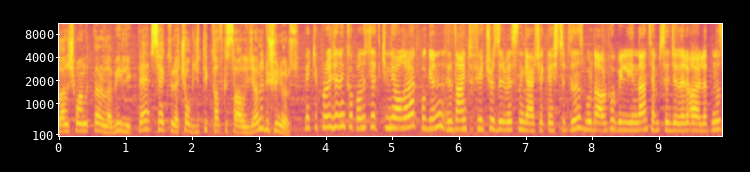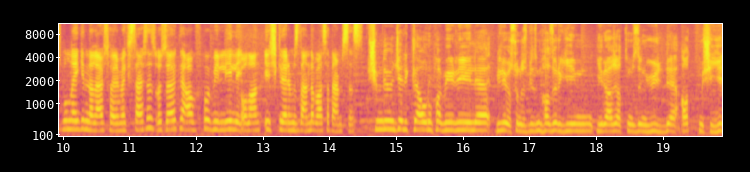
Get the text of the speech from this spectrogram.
danışmanlıklarla birlikte sektöre çok ciddi katkı sağlayacağını düşünüyoruz. Peki projenin kapanış etkinliği olarak bugün Design to Future zirvesini gerçekleştirdiniz. Burada Avrupa Birliği'nden temsilcileri ağırladınız. Bununla ilgili neler söylemek istersiniz? Özellikle Avrupa Birliği ile olan ilişkilerimizden de bahseder misiniz? Şimdi öncelikle Avrupa Birliği ile biliyorsunuz bizim hazır giyim ihracatımızın %60'ı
